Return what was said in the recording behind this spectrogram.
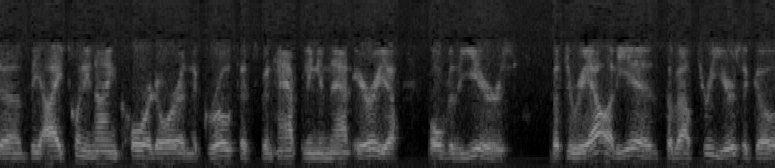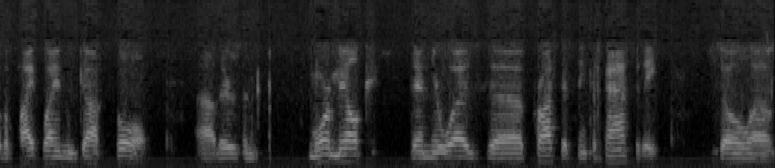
uh, the I-29 corridor and the growth that's been happening in that area over the years. But the reality is, about three years ago, the pipeline got full. Uh, there's an, more milk than there was uh, processing capacity. So uh,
